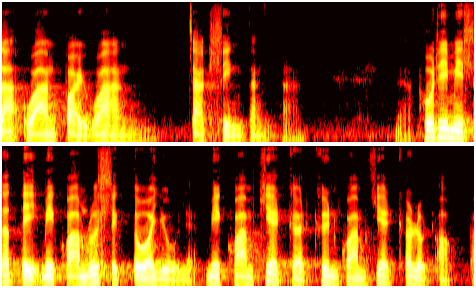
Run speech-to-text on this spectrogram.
ละวางปล่อยวางจากสิ่งต่าง ผู้ที่มีสติมีความรู้สึกตัวอยู่เนี่ยมีความเครียดเกิดขึ้น ความเครียดก็หลุดออกไป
